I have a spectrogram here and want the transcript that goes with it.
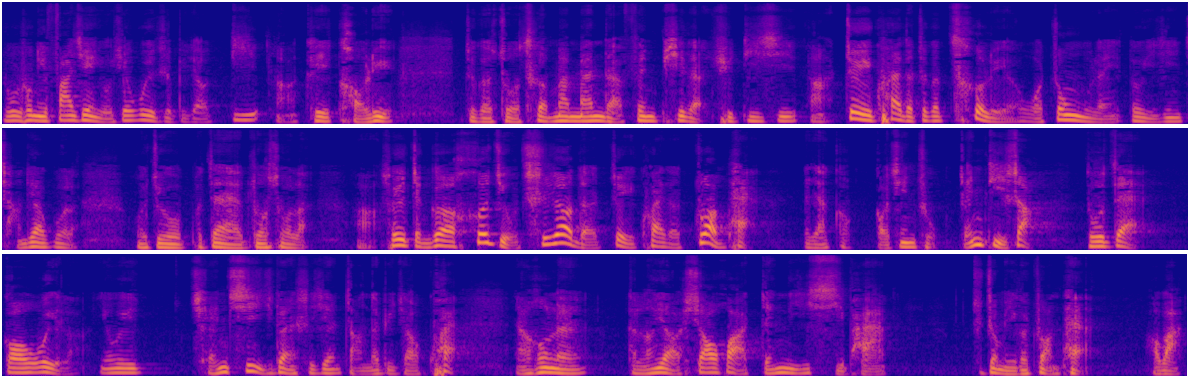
如果说你发现有些位置比较低啊，可以考虑。这个左侧慢慢的分批的去低吸啊，这一块的这个策略我中午呢都已经强调过了，我就不再啰嗦了啊。所以整个喝酒吃药的这一块的状态，大家搞搞清楚，整体上都在高位了，因为前期一段时间涨得比较快，然后呢可能要消化整理洗盘，是这么一个状态，好吧？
